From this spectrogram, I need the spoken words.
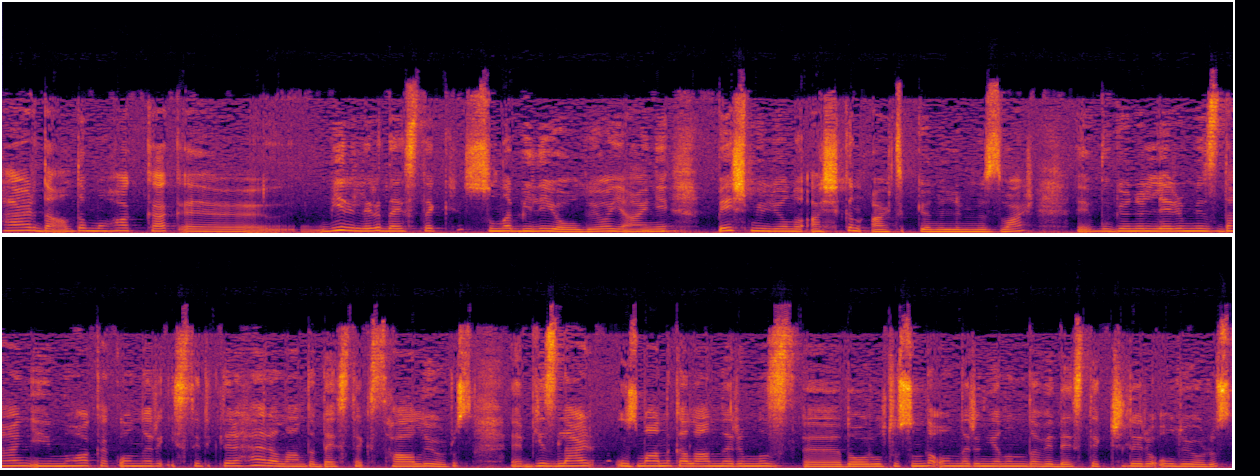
her dalda muhakkak e, birileri destek sunabiliyor oluyor. Yani 5 milyonu aşkın artık gönüllümüz var. E, bu gönüllerimizden e, muhakkak onları istedikleri her alanda destek sağlıyoruz. E, bizler uzmanlık alanlarımız e, doğrultusunda onların yanında ve destekçileri oluyoruz.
